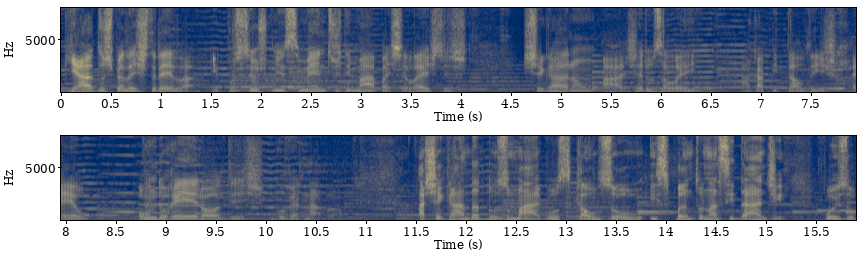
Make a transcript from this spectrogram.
Guiados pela estrela e por seus conhecimentos de mapas celestes, chegaram a Jerusalém, a capital de Israel, onde o rei Herodes governava. A chegada dos magos causou espanto na cidade, pois o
